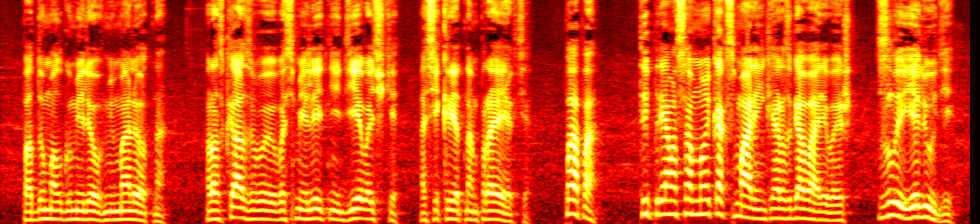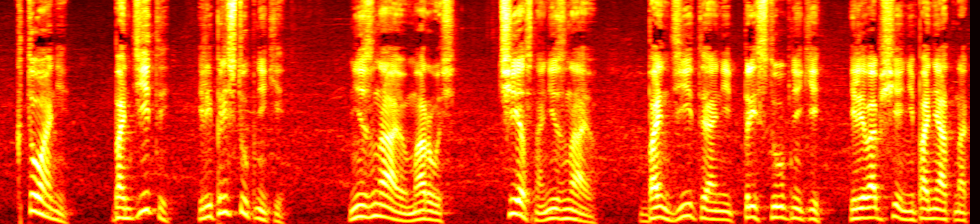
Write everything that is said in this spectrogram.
– подумал Гумилев мимолетно. «Рассказываю восьмилетней девочке о секретном проекте». «Папа, ты прямо со мной как с маленькой разговариваешь. Злые люди. Кто они? Бандиты или преступники?» «Не знаю, Марусь. Честно, не знаю. Бандиты они, преступники или вообще непонятно,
